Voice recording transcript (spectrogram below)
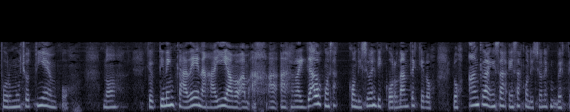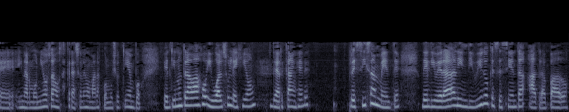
por mucho tiempo, ¿no? que tienen cadenas ahí arraigados con esas condiciones discordantes que los, los anclan en esas, esas condiciones este, inarmoniosas o esas creaciones humanas por mucho tiempo. Él tiene un trabajo, igual su legión de arcángeles, precisamente de liberar al individuo que se sienta atrapado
